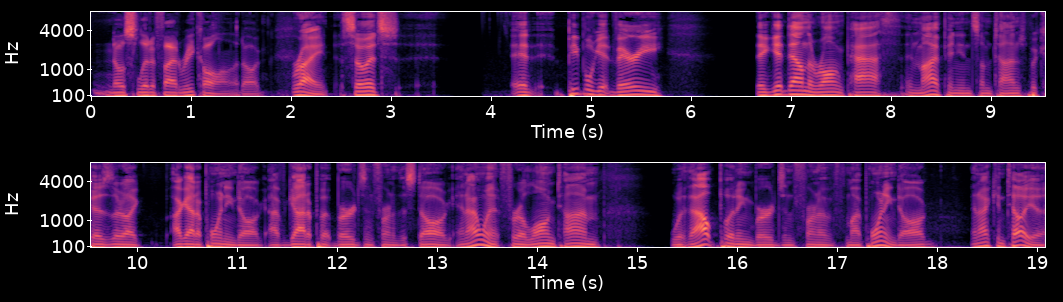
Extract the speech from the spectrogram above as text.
no solidified recall on the dog Right. So it's it people get very they get down the wrong path in my opinion sometimes because they're like I got a pointing dog. I've got to put birds in front of this dog. And I went for a long time without putting birds in front of my pointing dog, and I can tell you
